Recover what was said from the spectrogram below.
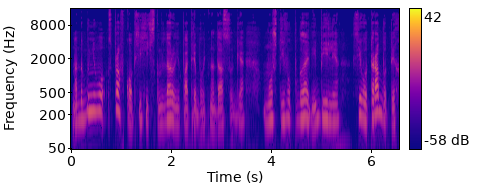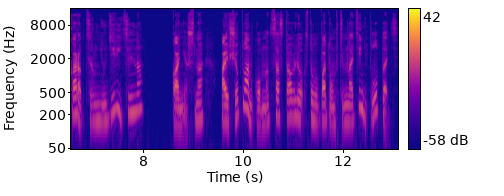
Надо бы у него справку о психическом здоровье потребовать на досуге. Может, его по голове били. С его-то работой и характером неудивительно. Конечно. А еще план комнат составлю, чтобы потом в темноте не плутать.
